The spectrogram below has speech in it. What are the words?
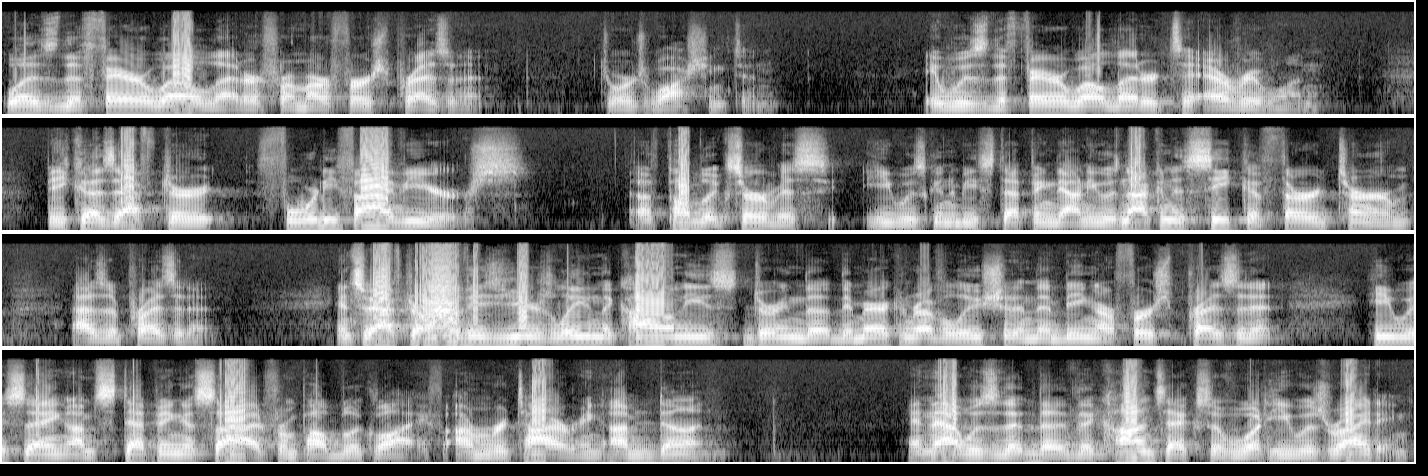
was the farewell letter from our first president, George Washington. It was the farewell letter to everyone because after 45 years of public service, he was going to be stepping down. He was not going to seek a third term as a president. And so, after all of his years leading the colonies during the, the American Revolution and then being our first president, he was saying, I'm stepping aside from public life. I'm retiring. I'm done. And that was the, the, the, context of what he was writing.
